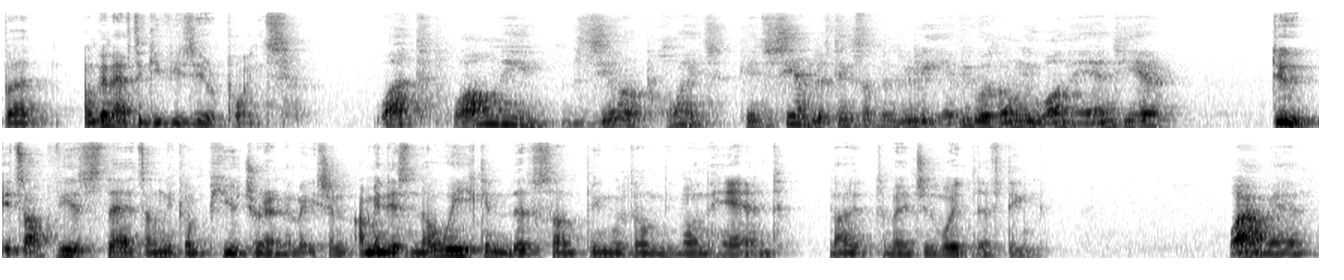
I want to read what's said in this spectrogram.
But I'm gonna have to give you zero points. What? Why only zero points? Can't you see I'm lifting something really heavy with only one hand here? Dude, it's obvious that it's only computer animation. I mean, there's no way you can lift something with only one hand. Not to mention weightlifting. Wow, man.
